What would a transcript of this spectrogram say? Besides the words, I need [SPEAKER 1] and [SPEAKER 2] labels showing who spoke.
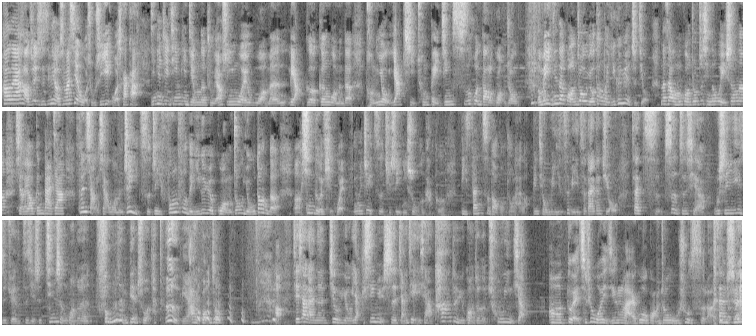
[SPEAKER 1] Hello，大家好，这里是今天有新发现，我是吴十一。
[SPEAKER 2] 我是卡卡。
[SPEAKER 1] 今天这一期音频节目呢，主要是因为我们两个跟我们的朋友 Yaki 从北京厮混到了广州，我们已经在广州游荡了一个月之久。那在我们广州之行的尾声呢，想要跟大家分享一下我们这一次这丰富的一个月广州游荡的呃心得体会。因为这次其实已经是我和卡哥第三次到广州来了，
[SPEAKER 2] 并且我们一次比一次待得久。在此次之前，吴十一一直觉得自己是精神广州人，逢人便说他特特别爱广州。好，接下来呢，就由雅克欣女士讲解一下她对于广州的初印象。
[SPEAKER 3] 哦，对，其实我已经来过广州无数次了，但是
